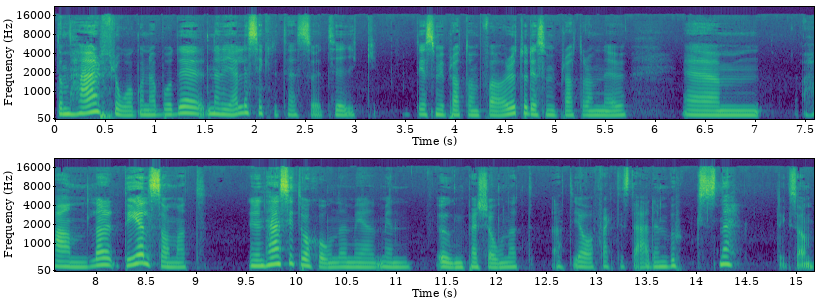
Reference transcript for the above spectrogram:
de här frågorna, både när det gäller sekretess och etik, det som vi pratade om förut och det som vi pratar om nu, ehm, handlar dels om att i den här situationen med, med en ung person, att, att jag faktiskt är den vuxne. Liksom.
